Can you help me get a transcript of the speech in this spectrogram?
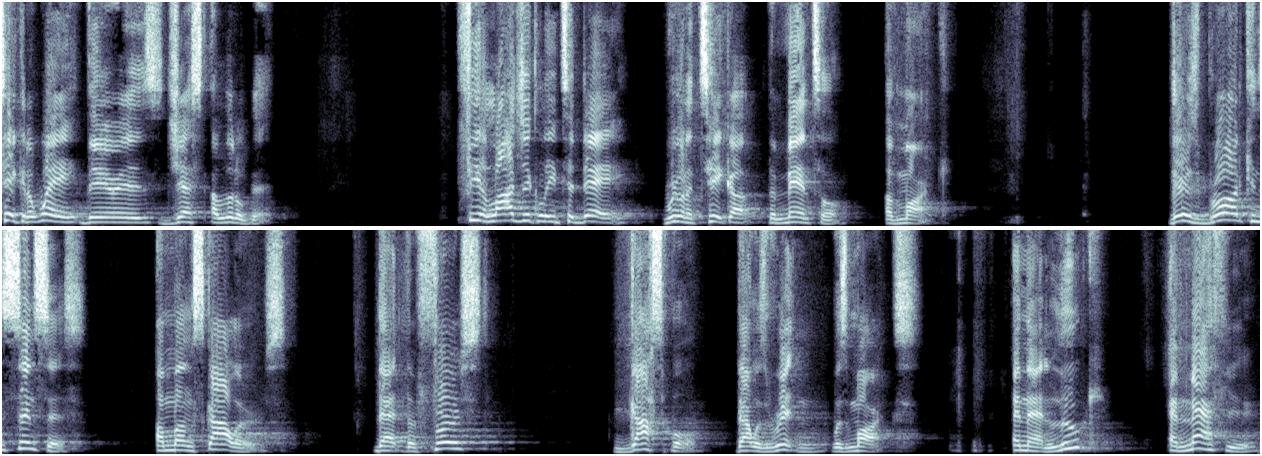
take it away. There is just a little bit. Theologically, today, we're going to take up the mantle of Mark. There's broad consensus among scholars that the first gospel that was written was Mark's, and that Luke and Matthew,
